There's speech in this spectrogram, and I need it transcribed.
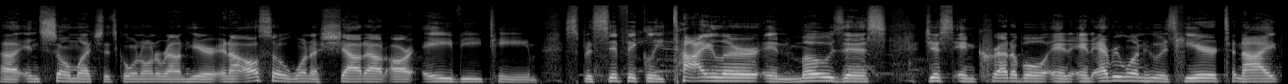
uh, in so much that's going on around here. And I also want to shout out our AV team, specifically Tyler and Moses, just incredible. And, and everyone who is here tonight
